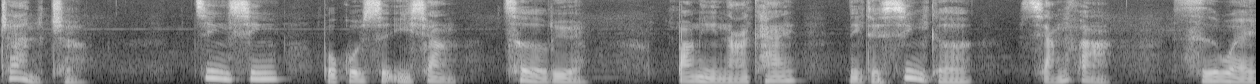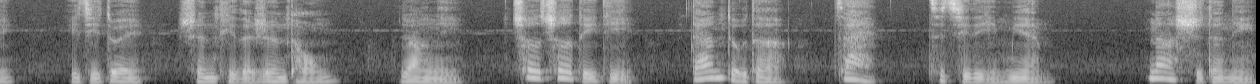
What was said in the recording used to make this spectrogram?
站着，静心不过是一项。策略，帮你拿开你的性格、想法、思维以及对身体的认同，让你彻彻底底单独的在自己里面。那时的你，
